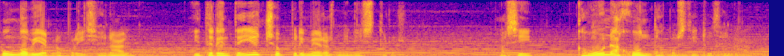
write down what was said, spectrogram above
un gobierno provisional y 38 primeros ministros, así como una junta constitucional.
